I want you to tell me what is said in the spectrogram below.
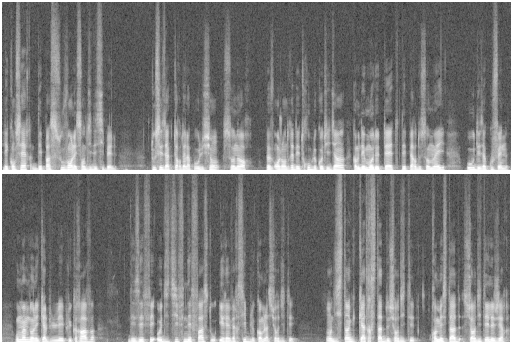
Les concerts dépassent souvent les 110 décibels. Tous ces acteurs de la pollution sonore peuvent engendrer des troubles quotidiens comme des maux de tête, des pertes de sommeil ou des acouphènes, ou même dans les cas les plus graves, des effets auditifs néfastes ou irréversibles comme la surdité. On distingue quatre stades de surdité. Premier stade, surdité légère.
